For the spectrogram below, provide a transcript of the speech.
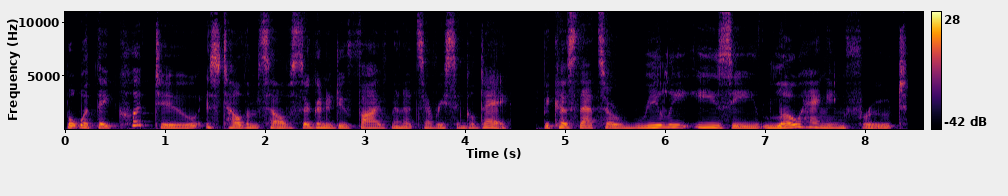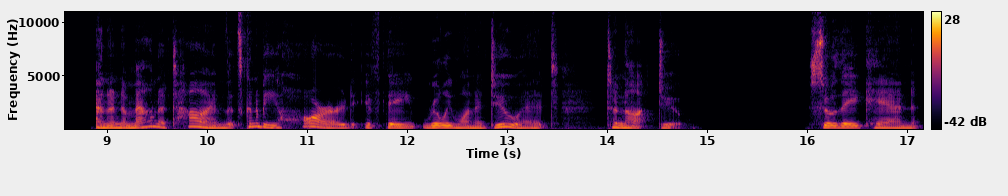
But what they could do is tell themselves they're going to do five minutes every single day because that's a really easy, low hanging fruit and an amount of time that's going to be hard if they really want to do it to not do. So they can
